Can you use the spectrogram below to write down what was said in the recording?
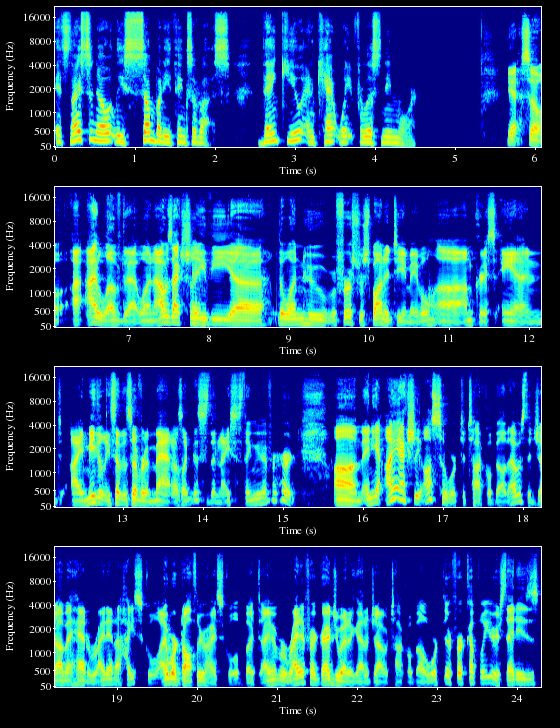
It's nice to know at least somebody thinks of us. Thank you, and can't wait for listening more. Yeah, so I, I loved that one. I was actually the uh, the one who first responded to you, Mabel. Uh, I'm Chris, and I immediately sent this over to Matt. I was like, "This is the nicest thing we've ever heard." Um, and yeah, I actually also worked at Taco Bell. That was the job I had right out of high school. I worked all through high school, but I remember right after I graduated, I got a job at Taco Bell. Worked there for a couple of years. That is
